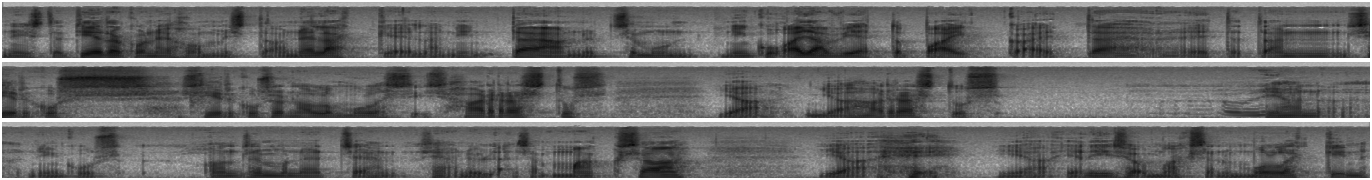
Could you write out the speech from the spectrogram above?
niistä tietokonehommista on eläkkeellä, niin tämä on nyt se mun niin kuin ajanviettopaikka, että, että tämän sirkus, sirkus on ollut mulle siis harrastus, ja, ja harrastus ihan niin kuin on semmoinen, että sehän, sehän yleensä maksaa, ja, ja, ja niin se on maksanut mullekin,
